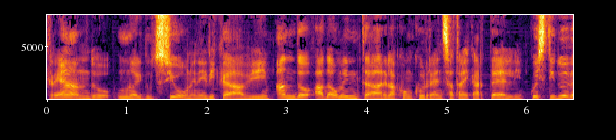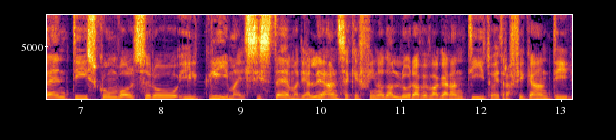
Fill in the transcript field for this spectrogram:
creando una riduzione nei ricavi, andò ad aumentare la concorrenza tra i cartelli. Questi due eventi sconvolsero il clima, il sistema di alleanze che fino ad allora aveva garantito ai trafficanti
